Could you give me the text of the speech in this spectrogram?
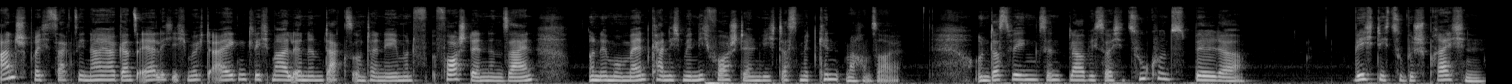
ansprichst, sagt sie, naja, ganz ehrlich, ich möchte eigentlich mal in einem DAX-Unternehmen Vorständin sein und im Moment kann ich mir nicht vorstellen, wie ich das mit Kind machen soll. Und deswegen sind, glaube ich, solche Zukunftsbilder wichtig zu besprechen,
